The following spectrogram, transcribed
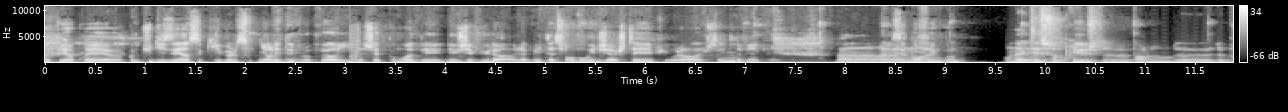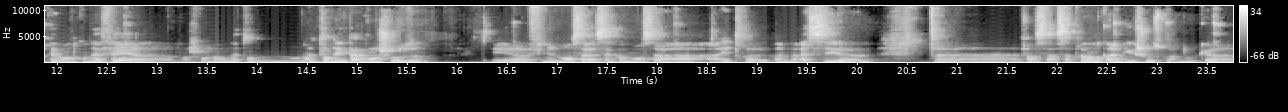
Et puis après, euh, comme tu disais, hein, ceux qui veulent soutenir les développeurs, ils achètent comme moi. Dès, dès que j'ai vu la, la bêta sur Android, j'ai acheté, et puis voilà, je savais très mm. bien que. Ben, ouais, on, on, a été surpris, je te, parlons de, de prévente qu'on a fait. franchement, ben, on attend, on n'attendait pas grand chose. Et euh, finalement, ça, ça commence à, à, être quand même assez. Euh, euh, enfin, ça, ça représente quand même quelque chose, quoi. Donc. Euh,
